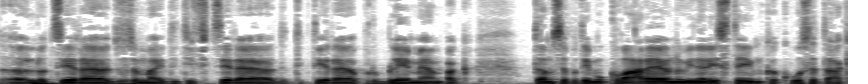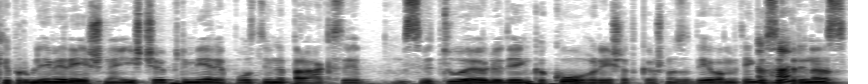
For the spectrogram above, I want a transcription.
uh, locirajo, oziroma identificirajo, detektirajo probleme, ampak tam se potem ukvarjajo novinari s tem, kako se take probleme rešijo, iščejo primere, pozitivne prakse, svetujejo ljudem, kako rešiti kakšno zadevo, medtem ko se pri nas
